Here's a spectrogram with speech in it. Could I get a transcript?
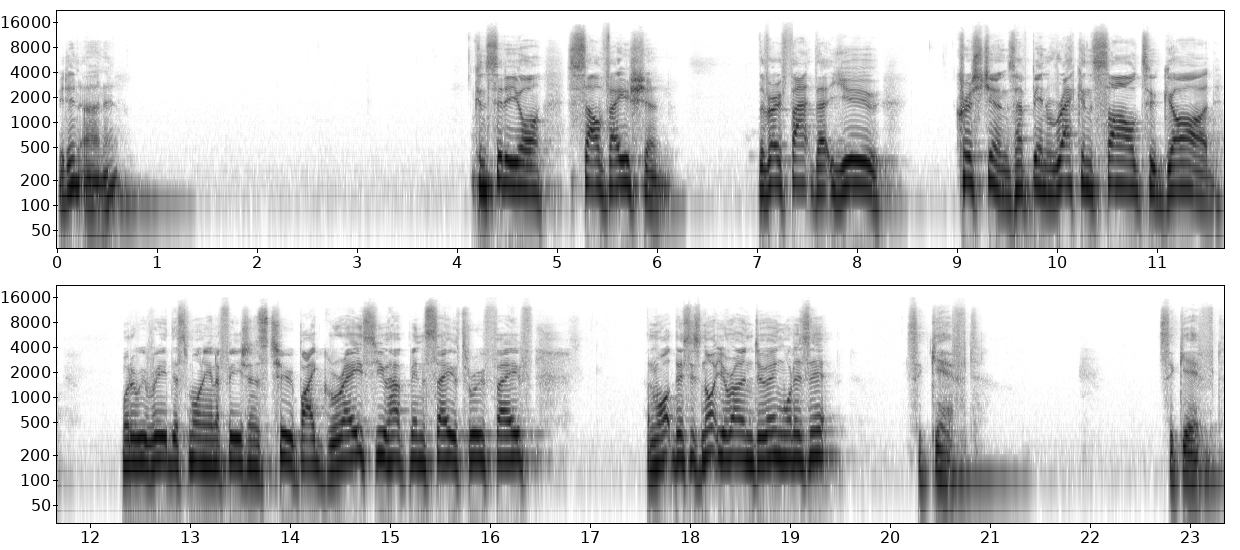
You didn't earn it. Consider your salvation. The very fact that you, Christians, have been reconciled to God. What do we read this morning in Ephesians 2? By grace you have been saved through faith. And what this is not your own doing, what is it? It's a gift. It's a gift.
